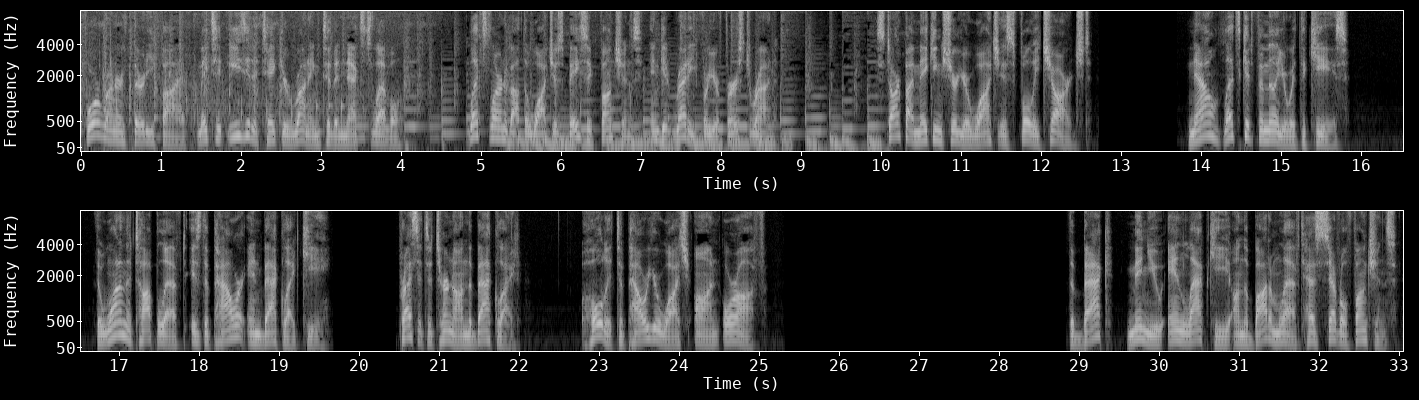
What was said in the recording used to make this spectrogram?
Forerunner 35 makes it easy to take your running to the next level. Let's learn about the watch's basic functions and get ready for your first run. Start by making sure your watch is fully charged. Now, let's get familiar with the keys. The one on the top left is the power and backlight key. Press it to turn on the backlight. Hold it to power your watch on or off. The back, menu, and lap key on the bottom left has several functions.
